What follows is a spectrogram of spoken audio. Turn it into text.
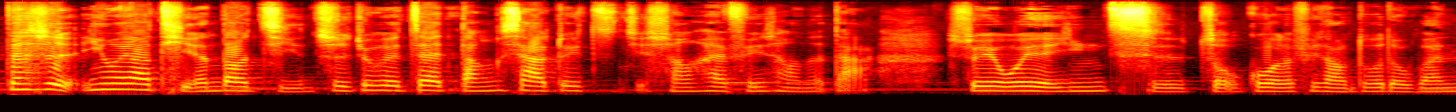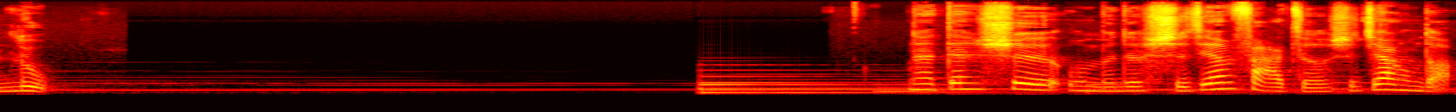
但是因为要体验到极致，就会在当下对自己伤害非常的大，所以我也因此走过了非常多的弯路。那但是我们的时间法则是这样的：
